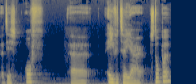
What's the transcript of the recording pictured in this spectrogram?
het is of uh, even twee jaar stoppen,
